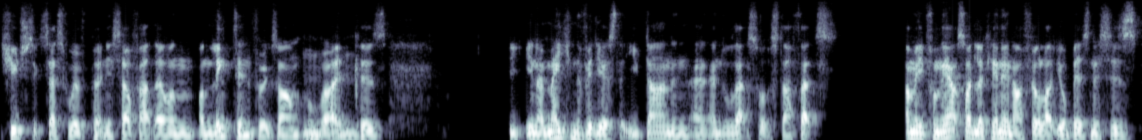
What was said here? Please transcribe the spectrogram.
huge success with putting yourself out there on on LinkedIn, for example, Mm, right? mm. Because you know making the videos that you've done and, and and all that sort of stuff. That's I mean, from the outside looking in, I feel like your business is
